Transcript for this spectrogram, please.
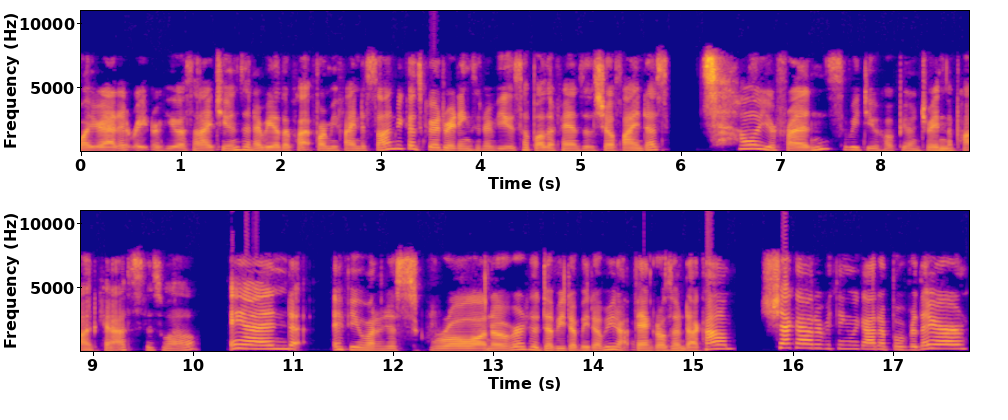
While you're at it, rate and review us on iTunes and every other platform you find us on because good ratings and reviews help other fans of the show find us. Tell your friends. We do hope you're enjoying the podcast as well. And if you want to just scroll on over to www.fangirlzone.com, check out everything we got up over there.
